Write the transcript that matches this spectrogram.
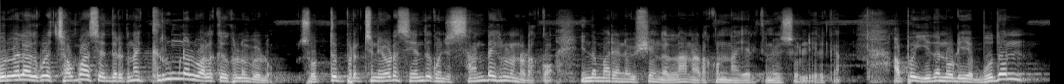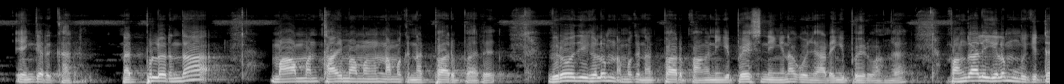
ஒருவேளை அது கூட செவ்வாய் சேர்ந்துருக்குன்னா கிரிமினல் வழக்குகளும் விழும். சொத்து பிரச்சனையோடு சேர்ந்து கொஞ்சம் சண்டைகளும் நடக்கும். இந்த மாதிரியான விஷயங்கள்லாம் நடக்கும்னு நான் ஏற்கனவே சொல்லியிருக்கேன். அப்போ இதனுடைய புதன் எங்கே இருக்கார்? நட்பில் இருந்தால் மாமன் தாய் மாமன் நமக்கு நட்பாக இருப்பார். விரோதிகளும் நமக்கு நட்பாக இருப்பாங்க. நீங்கள் பேசுனீங்கன்னா கொஞ்சம் அடங்கி போயிடுவாங்க பங்காளிகளும் உங்ககிட்ட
